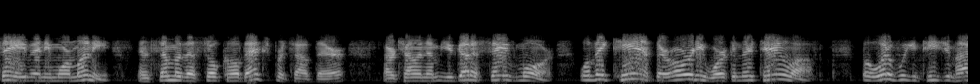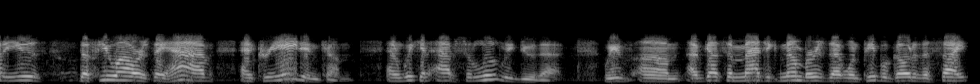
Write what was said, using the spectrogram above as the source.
save any more money. And some of the so-called experts out there are telling them you've got to save more. Well, they can't. They're already working their tail off. But what if we can teach them how to use the few hours they have and create income. And we can absolutely do that. We've um, I've got some magic numbers that when people go to the site,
